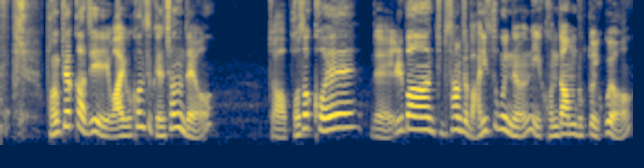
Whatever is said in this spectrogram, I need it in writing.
방패까지. 와 이거 컨셉 괜찮은데요? 자 버서커에 네 일반 지금 사람들 많이 쓰고 있는 이 건담 룩도 있고요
